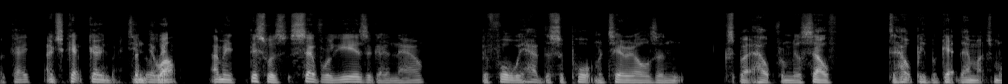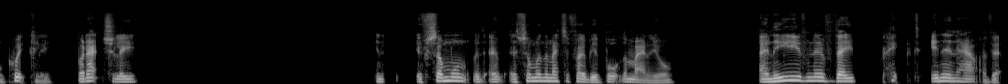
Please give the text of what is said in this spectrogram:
Okay. And she kept going back into well. I mean, this was several years ago now, before we had the support materials and expert help from yourself to help people get there much more quickly. But actually, if someone with if someone with emetophobia bought the manual, and even if they picked in and out of it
